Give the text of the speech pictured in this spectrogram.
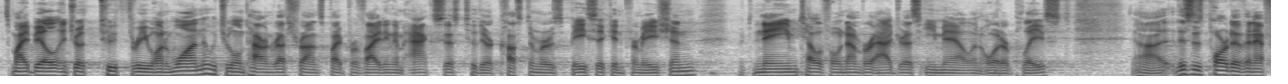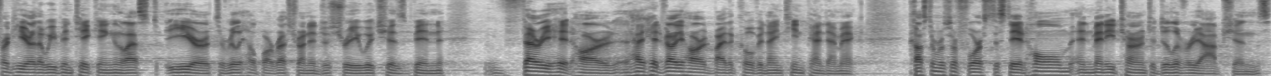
It's my bill, Intro 2311, which will empower restaurants by providing them access to their customers' basic information, name, telephone number, address, email, and order placed. Uh, this is part of an effort here that we've been taking in the last year to really help our restaurant industry, which has been very hit hard, hit very hard by the COVID-19 pandemic. Customers were forced to stay at home, and many turned to delivery options.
